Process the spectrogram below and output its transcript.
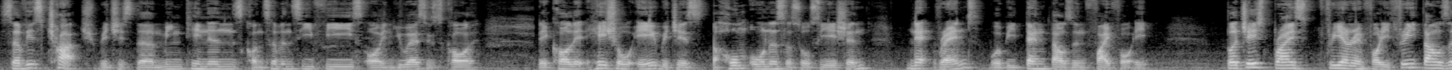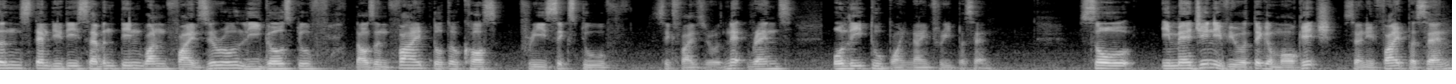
Service charge, which is the maintenance, conservancy fees, or in US it's called they call it HOA, which is the Homeowners Association. Net rent will be 10,548. Purchase price 343,000, stamp duty 17,150, legals 2,005, total cost 362,650. Net rents only 2.93%. So imagine if you will take a mortgage, 75%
